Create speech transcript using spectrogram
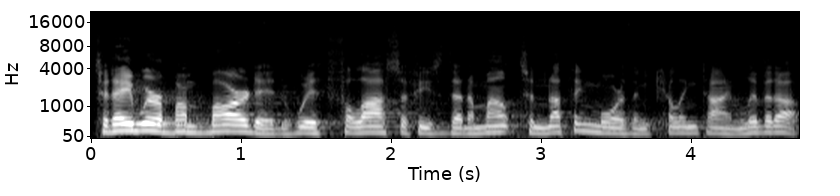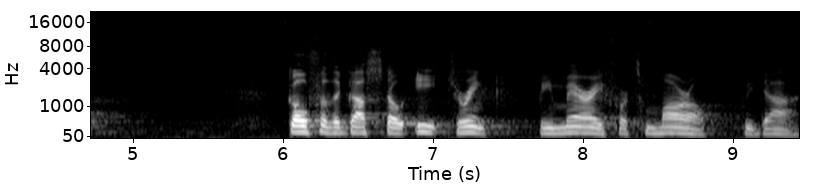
Today we're bombarded with philosophies that amount to nothing more than killing time. Live it up. Go for the gusto, eat, drink, be merry, for tomorrow we die.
